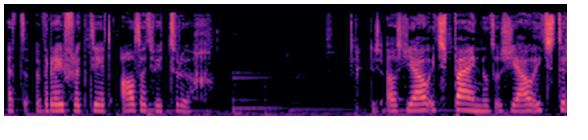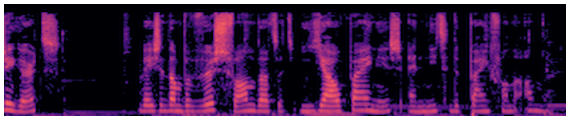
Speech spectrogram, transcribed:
Het reflecteert altijd weer terug. Dus als jou iets pijn doet, als jou iets triggert, wees er dan bewust van dat het jouw pijn is en niet de pijn van de ander.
